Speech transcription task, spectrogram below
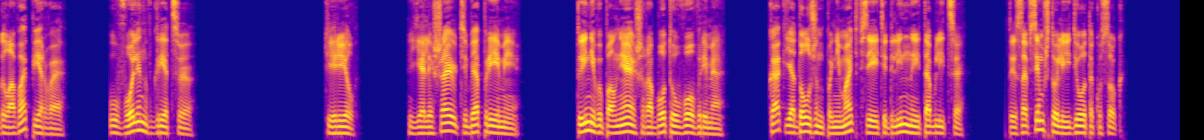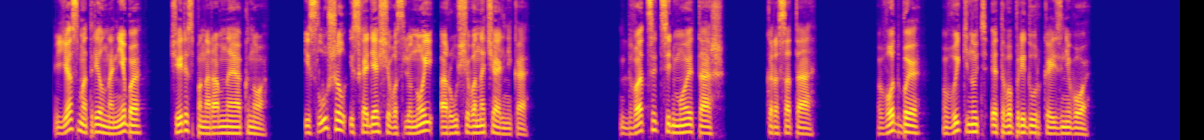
Глава первая. Уволен в Грецию. Кирилл, я лишаю тебя премии. Ты не выполняешь работу вовремя. Как я должен понимать все эти длинные таблицы? Ты совсем что ли идиота кусок? Я смотрел на небо через панорамное окно и слушал исходящего слюной орущего начальника. Двадцать седьмой этаж. Красота. Вот бы выкинуть этого придурка из него.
